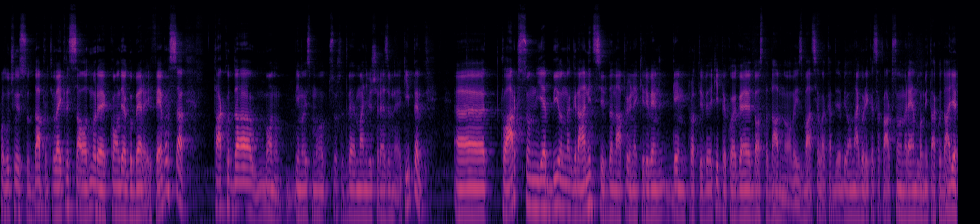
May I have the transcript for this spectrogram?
odlučili su da protiv Lakersa odmore Conlija Gobera i Favorsa, tako da, ono, imali smo sušte dve manje više rezervne ekipe. E, Clarkson je bio na granici da napravi neki revenge game protiv ekipe koja ga je dosta davno ovaj, izbacila kad je bila najgorika sa Clarksonom, Randlom i tako dalje,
